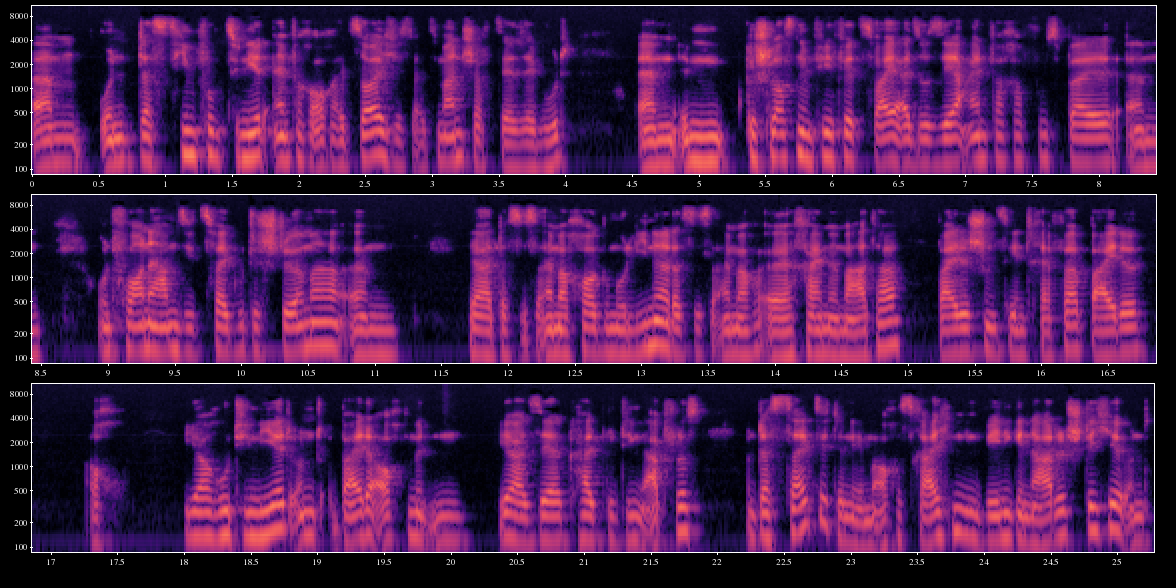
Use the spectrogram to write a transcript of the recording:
Ähm, und das Team funktioniert einfach auch als solches, als Mannschaft sehr, sehr gut. Ähm, Im geschlossenen 4-4-2, also sehr einfacher Fußball. Ähm, und vorne haben sie zwei gute Stürmer. Ähm, ja, das ist einmal Jorge Molina, das ist einmal äh, Jaime Mata. Beide schon zehn Treffer, beide auch ja, routiniert und beide auch mit einem ja, sehr kaltblütigen Abschluss. Und das zeigt sich dann eben auch. Es reichen wenige Nadelstiche und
